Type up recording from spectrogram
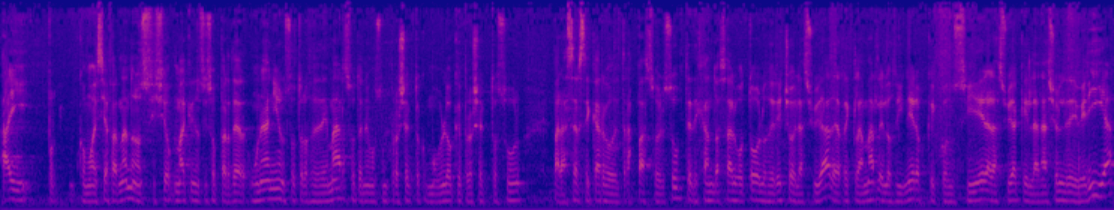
Hay, como decía Fernando, nos hizo, Macri nos hizo perder un año. Nosotros desde marzo tenemos un proyecto como bloque Proyecto Sur para hacerse cargo del traspaso del subte, dejando a salvo todos los derechos de la ciudad, de reclamarle los dineros que considera la ciudad que la nación le debería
